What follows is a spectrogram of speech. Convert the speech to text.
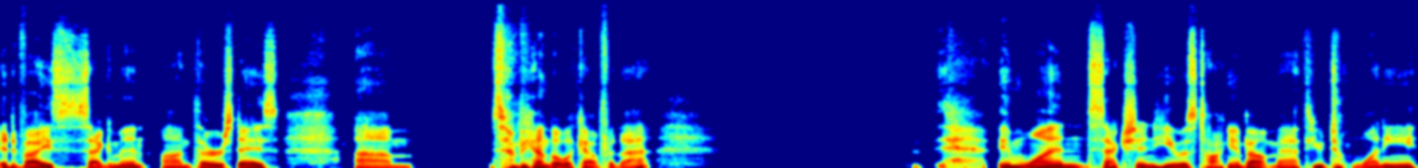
advice segment on Thursdays. Um so be on the lookout for that. In one section he was talking about Matthew 20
